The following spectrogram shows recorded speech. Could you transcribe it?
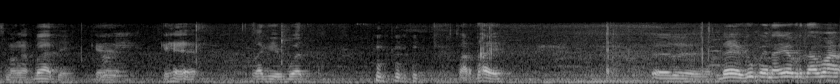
Semangat banget nih kayak kayak lagi buat partai. Aduh. deh gue pengen nanya pertama.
